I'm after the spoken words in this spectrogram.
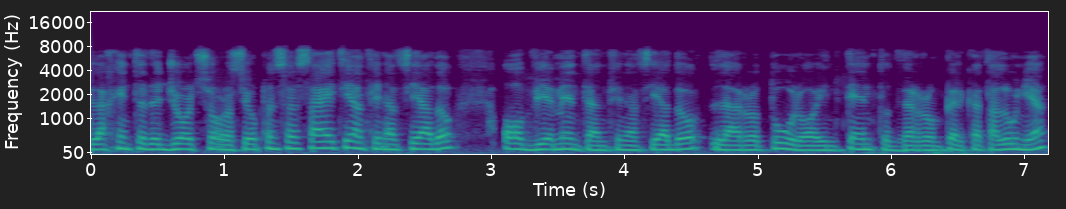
la gente de George Soros y Open Society han financiado, obviamente han financiado la rotura o intento de romper Cataluña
